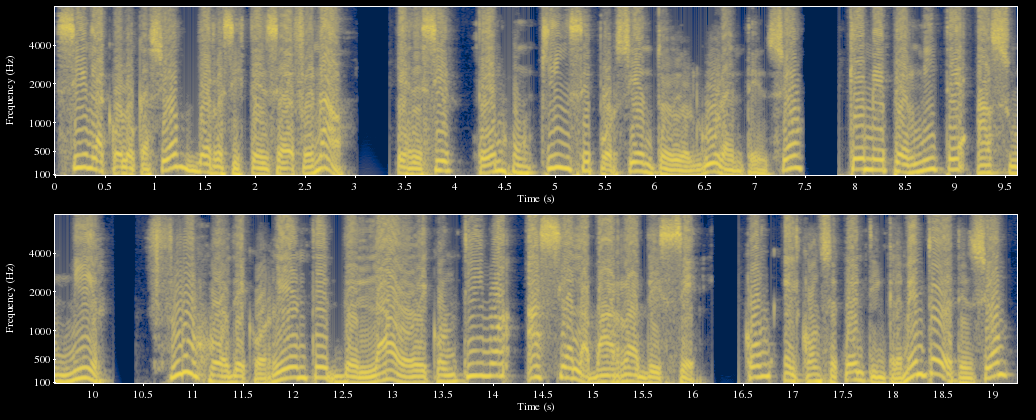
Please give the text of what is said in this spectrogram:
sin la colocación de resistencia de frenado, es decir, tenemos un 15% de holgura en tensión que me permite asumir flujo de corriente del lado de continua hacia la barra DC, con el consecuente incremento de tensión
